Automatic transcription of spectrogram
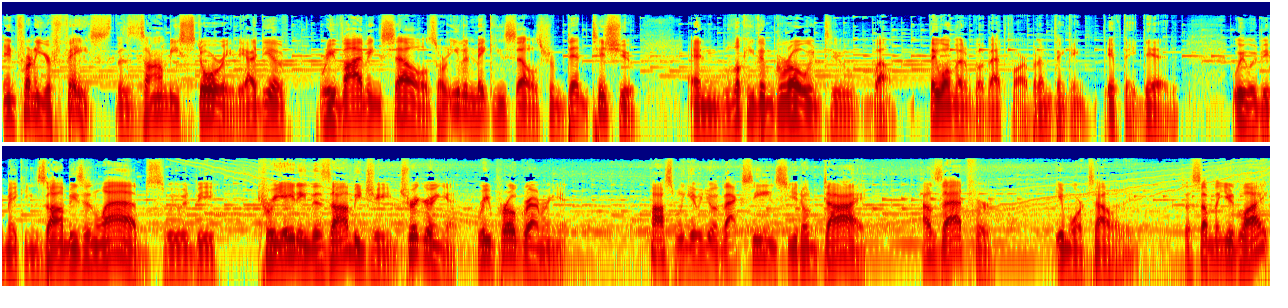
in front of your face. The zombie story, the idea of reviving cells or even making cells from dead tissue and looking them grow into, well, they won't let them go that far, but I'm thinking if they did, we would be making zombies in labs. We would be creating the zombie gene, triggering it, reprogramming it, possibly giving you a vaccine so you don't die. How's that for immortality. Is that something you'd like?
